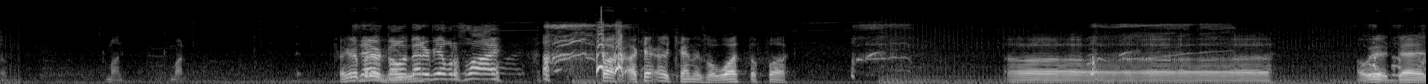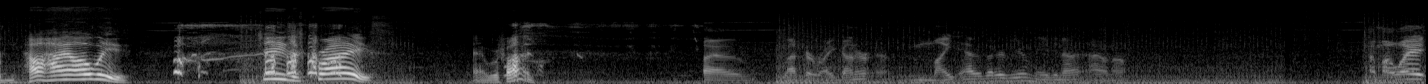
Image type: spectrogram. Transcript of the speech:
Oh. Come on, come on. Can I get a better airboat view? better be able to fly. Fuck, I can't really cam this, but what the fuck? Uh. Oh, we're dead. How high are we? Jesus Christ! And we're fine. Uh, left or right gunner uh, might have a better view. Maybe not. I don't know. On my way.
